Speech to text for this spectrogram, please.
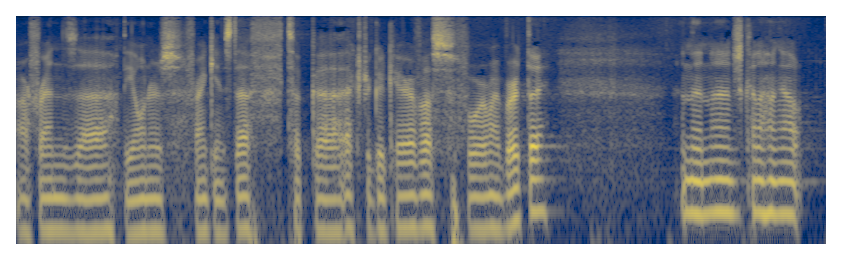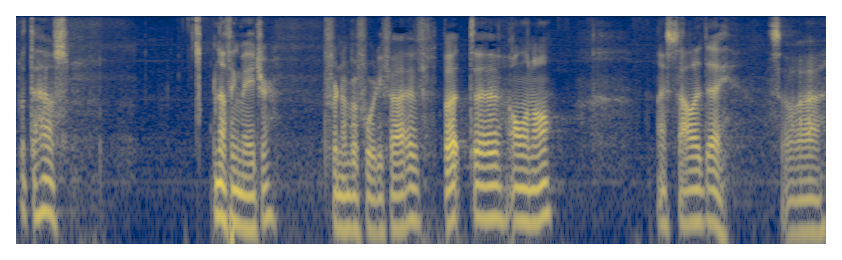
our friends, uh, the owners, Frankie and Steph, took uh, extra good care of us for my birthday. And then uh, just kind of hung out at the house. Nothing major for number 45, but uh, all in all, nice solid day. So uh,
